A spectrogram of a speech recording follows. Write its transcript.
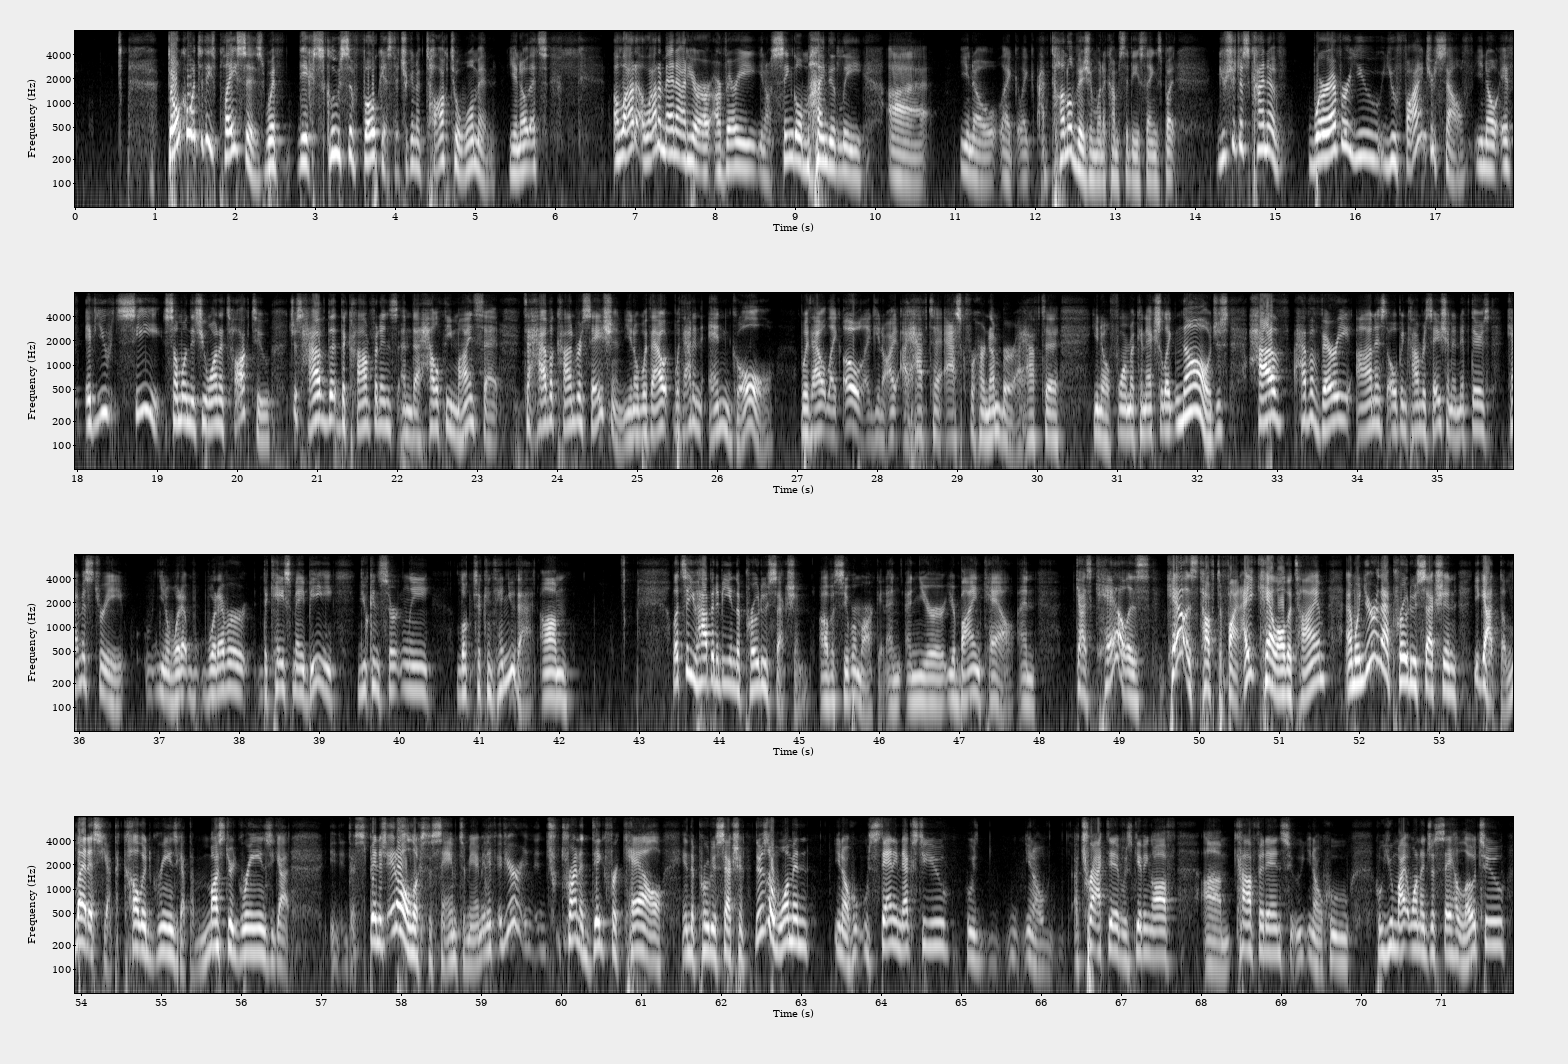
Don't go into these places with the exclusive focus that you're going to talk to a woman. You know, that's a lot. A lot of men out here are, are very, you know, single-mindedly, uh, you know, like like have tunnel vision when it comes to these things. But you should just kind of wherever you you find yourself you know if if you see someone that you want to talk to just have the the confidence and the healthy mindset to have a conversation you know without without an end goal without like oh like you know I, I have to ask for her number i have to you know form a connection like no just have have a very honest open conversation. And if there's chemistry you know whatever whatever the case may be you can certainly look to continue that. Um let's say you happen to be in the produce section of a supermarket and, and you're you're buying kale and guys kale is kale is tough to find. I eat kale all the time. And when you're in that produce section you got the lettuce you got the collard greens you got the mustard greens you got the spinach. It all looks the same to me. I mean if, if you're tr- trying to dig for kale in the produce section there's a woman you know who's standing next to you who's you know attractive who's giving off um, confidence who you know who who you might want to just say hello to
